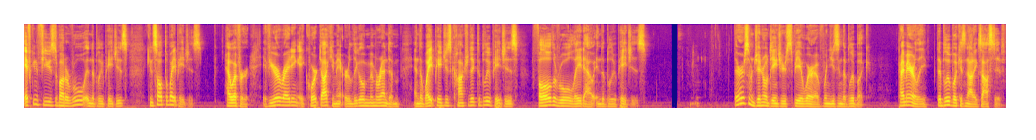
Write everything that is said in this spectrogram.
If confused about a rule in the blue pages, consult the white pages. However, if you are writing a court document or legal memorandum and the white pages contradict the blue pages, follow the rule laid out in the blue pages. There are some general dangers to be aware of when using the Blue Book. Primarily, the Blue Book is not exhaustive.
